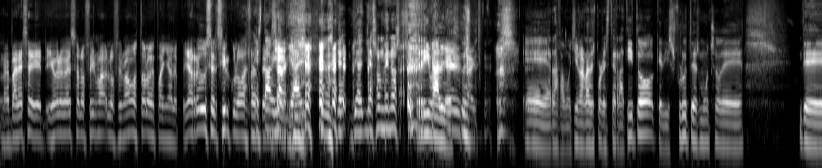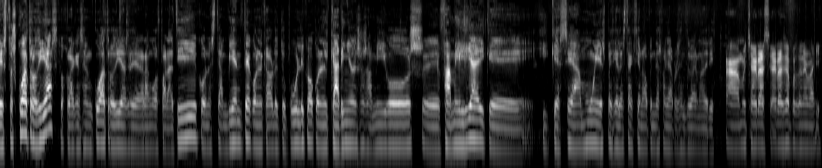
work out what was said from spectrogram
me, parece bien, yo creo que eso lo, firma, lo firmamos todos los españoles, ya reduce el círculo bastante. Está bien, ya, ya, son menos rivales. Eh, Rafa, muchísimas gracias por este ratito, que disfrutes mucho de, de estos cuatro días, que ojalá que sean cuatro días de gran golf para ti, con este ambiente, con el calor de tu público, con el cariño de esos amigos, eh, familia y que, y que sea muy especial esta acción Open de España presente en Madrid. Ah, muchas gracias, gracias por tenerme aquí.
